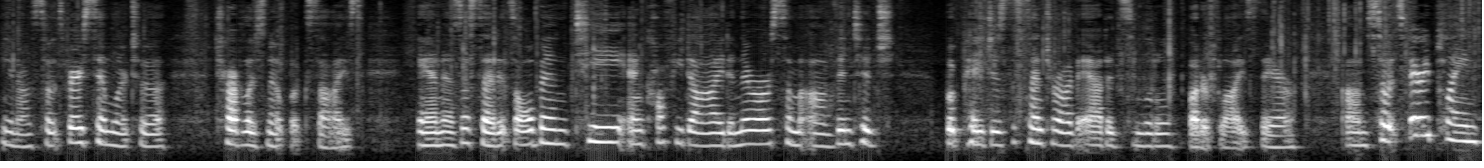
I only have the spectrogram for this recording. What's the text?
you know, so it's very similar to a traveler's notebook size. And as I said, it's all been tea and coffee dyed, and there are some uh, vintage book pages. The center, I've added some little butterflies there. Um, so it's very plain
